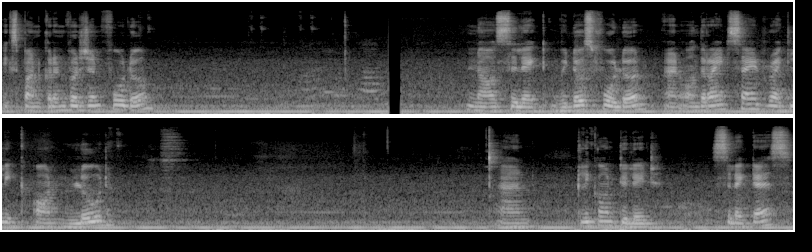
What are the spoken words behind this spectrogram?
expand current version folder. Now select Windows folder and on the right side right click on load. And click on delete. Select as.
